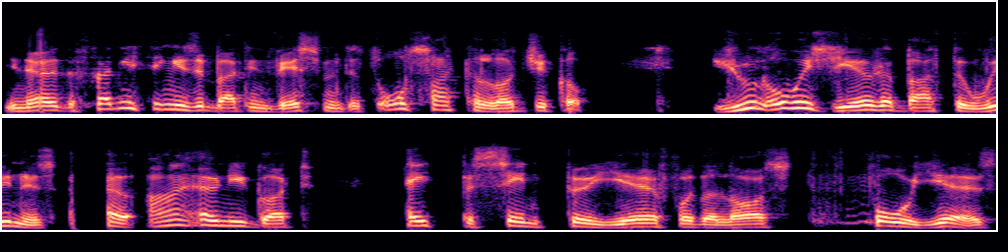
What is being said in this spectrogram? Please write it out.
you know, the funny thing is about investment, it's all psychological. You'll always hear about the winners. Oh, I only got 8% per year for the last four years,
